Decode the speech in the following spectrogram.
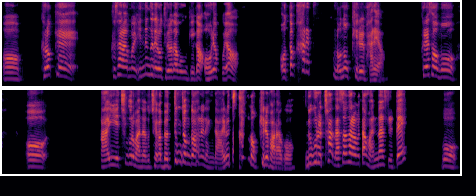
어 그렇게 그 사람을 있는 그대로 들여다보기가 어렵고요. 어떤 칸에 넣어 놓기를 바라요. 그래서 뭐 어 아이의 친구를 만나도 제가 몇 등 정도 하는 앤가 이렇게 탁 넣기를 바라고 누구를 차 낯선 사람을 딱 만났을 때 뭐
